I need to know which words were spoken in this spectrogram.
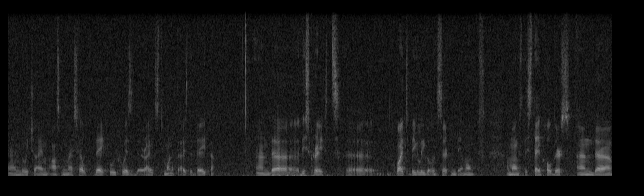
and which I am asking myself today: Who who has the rights to monetize the data? And uh, this creates uh, quite a big legal uncertainty amongst amongst the stakeholders and uh,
